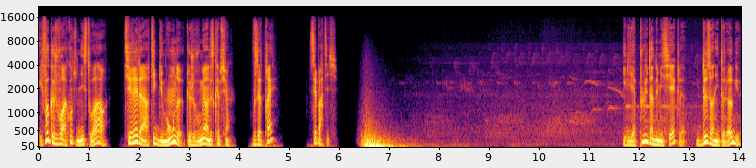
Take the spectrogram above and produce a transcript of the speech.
il faut que je vous raconte une histoire tirée d'un article du Monde que je vous mets en description. Vous êtes prêts? C'est parti. Il y a plus d'un demi-siècle, deux ornithologues,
